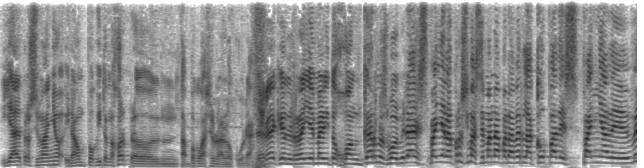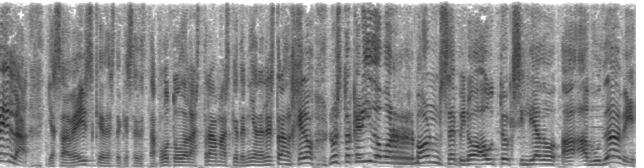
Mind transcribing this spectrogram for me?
y ya el próximo año irá un poquito mejor, pero mm, tampoco va a ser una locura. Se ve que el rey emérito Juan Carlos volverá a España la próxima semana para ver la Copa de España de vela. Ya sabéis que desde que se destapó todas las tramas que tenía en el extranjero, nuestro querido Borbón se piró autoexiliado a Abu Dhabi.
